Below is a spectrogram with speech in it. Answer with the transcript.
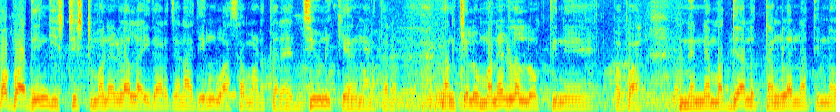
ಪಾಪ ಅದು ಹೆಂಗೆ ಇಷ್ಟಿಷ್ಟು ಮನೆಗಳಲ್ಲಿ ಐದಾರು ಜನ ಅದು ಹೆಂಗೆ ವಾಸ ಮಾಡ್ತಾರೆ, ಜೀವನಕ್ಕೆ ಏನು ಮಾಡ್ತಾರೆ. ನಾನು ಕೆಲವು ಮನೆಗಳಲ್ಲಿ ಹೋಗ್ತೀನಿ, ಪಾಪ ನಿನ್ನೆ ಮಧ್ಯಾಹ್ನದ ತಂಗಳನ್ನು ತಿನ್ನೋ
